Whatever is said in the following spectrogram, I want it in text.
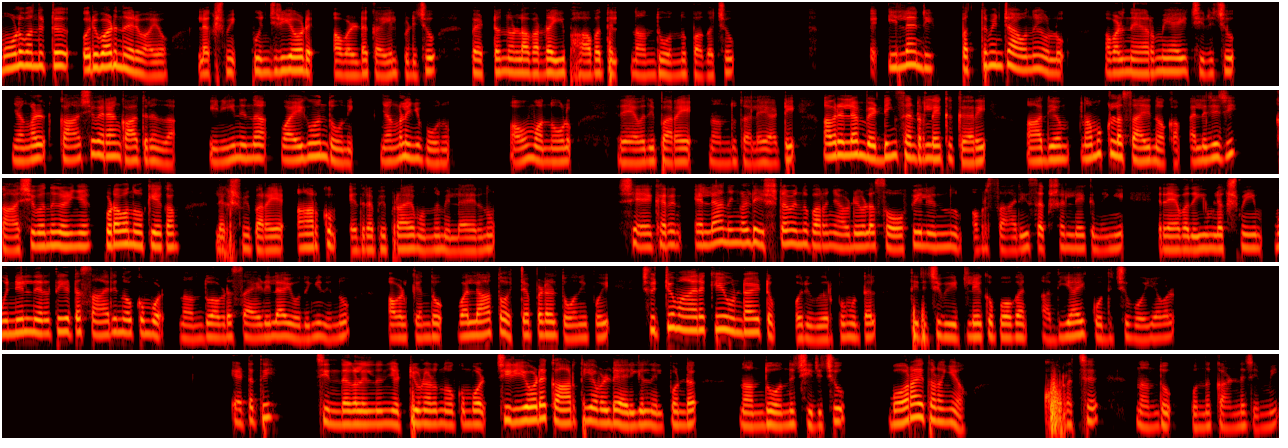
മോൾ വന്നിട്ട് ഒരുപാട് നേരമായോ? ലക്ഷ്മി പുഞ്ചിരിയോടെ അവളുടെ കയ്യിൽ പിടിച്ചു. പെട്ടെന്നുള്ളവരുടെ ഈ ഭാവത്തിൽ നന്ദു ഒന്ന് പകച്ചു. ഇല്ല ആന്റി പത്ത് മിനിറ്റ് ആവുന്നേ ഉള്ളൂ. അവൾ നേർമയായി ചിരിച്ചു. ഞങ്ങൾ കാശി വരാൻ കാത്തിരുന്നതാ. ഇനിയും നിന്ന വൈകുമെന്ന് തോന്നി. ഞങ്ങൾ ഇനി പോന്നു. അവൻ വന്നോളും. രേവതി പറയെ നന്ദു തലയാട്ടി. അവരെല്ലാം വെഡ്ഡിംഗ് സെന്ററിലേക്ക് കയറി ആദ്യം നമുക്കുള്ള സാരി നോക്കാം അല്ലേ ചേച്ചി? കാശി വന്നു കഴിഞ്ഞ് പുടവ നോക്കിയേക്കാം. ലക്ഷ്മി പറയെ ആർക്കും എതിരഭിപ്രായമൊന്നുമില്ലായിരുന്നു ശേഖരൻ എല്ലാം നിങ്ങളുടെ ഇഷ്ടമെന്ന് പറഞ്ഞ് അവിടെയുള്ള സോഫയിൽ നിന്നും അവർ സാരി സെക്ഷനിലേക്ക് നീങ്ങി. രേവതിയും ലക്ഷ്മിയും മുന്നിൽ നിരത്തിയിട്ട സാരി നോക്കുമ്പോൾ നന്ദു അവിടെ സൈഡിലായി ഒതുങ്ങി നിന്നു. അവൾക്കെന്തോ വല്ലാത്ത ഒറ്റപ്പെടൽ തോന്നിപ്പോയി. ചുറ്റും ആരൊക്കെയോ ഉണ്ടായിട്ടും ഒരു വീർപ്പുമുട്ടൽ തിരിച്ചു വീട്ടിലേക്ക് പോകാൻ അതിയായി കൊതിച്ചുപോയി അവൾ. ഏട്ടത്തി ചിന്തകളിൽ നിന്ന് ഞെട്ടിയുണർന്നു നോക്കുമ്പോൾ ചിരിയോടെ കാർത്തി അവളുടെ അരികിൽ നിൽപ്പുണ്ട്. നന്ദു ഒന്ന് ചിരിച്ചു. ബോറായി തുടങ്ങിയോ? കുറച്ച് നന്ദു ഒന്ന് കണ്ണ് ചിമ്മി.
